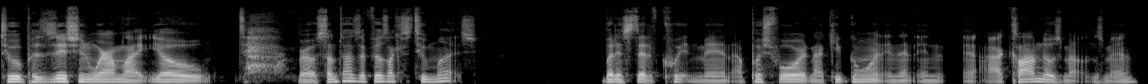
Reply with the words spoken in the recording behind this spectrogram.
to a position where I'm like, yo, bro. Sometimes it feels like it's too much. But instead of quitting, man, I push forward and I keep going and and, and I climb those mountains, man.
